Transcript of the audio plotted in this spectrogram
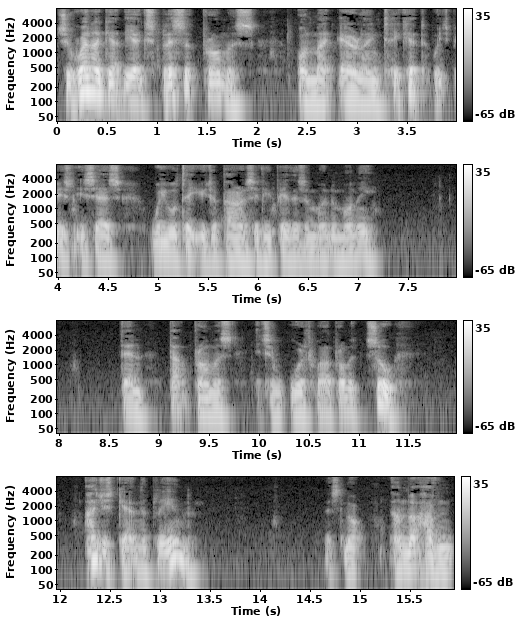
So when I get the explicit promise on my airline ticket, which basically says we will take you to Paris if you pay this amount of money, then that promise it's a worthwhile promise. So I just get in the plane. It's not, I'm not having,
